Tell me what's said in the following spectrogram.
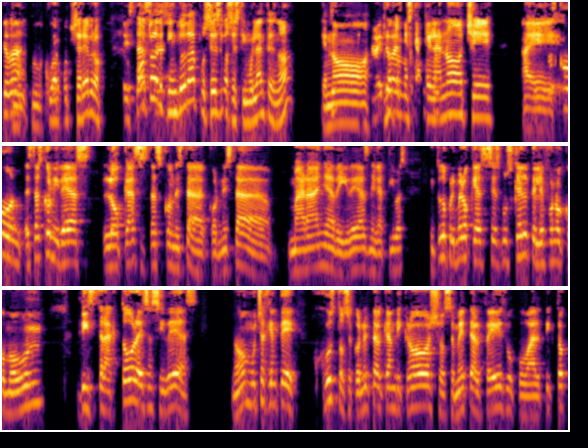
tu, cuerpo, tu cerebro. Otro, sin duda, pues es los estimulantes, ¿no? Que no, no tomes café en la noche. Eh, estás, con, estás con ideas locas, estás con esta, con esta maraña de ideas negativas. Y tú lo primero que haces es buscar el teléfono como un distractor a esas ideas, ¿no? Mucha gente justo se conecta al Candy Crush o se mete al Facebook o al TikTok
